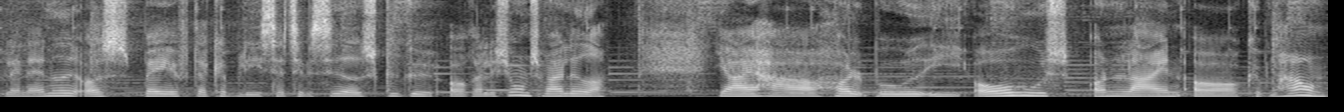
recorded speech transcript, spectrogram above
blandt andet også bagefter kan blive certificeret skygge- og relationsvejleder. Jeg har holdt både i Aarhus, online og København.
